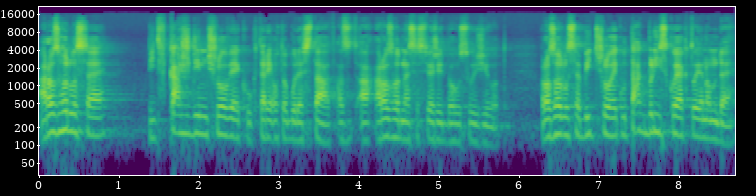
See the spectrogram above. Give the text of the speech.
A rozhodl se, být v každém člověku, který o to bude stát a, a rozhodne se svěřit Bohu svůj život. Rozhodl se být člověku tak blízko, jak to jenom jde.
